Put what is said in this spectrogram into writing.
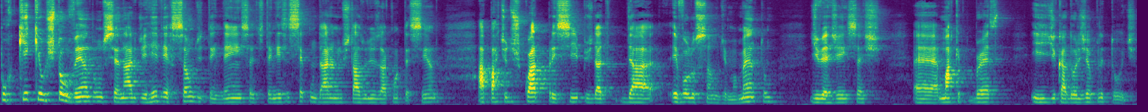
por que, que eu estou vendo um cenário de reversão de tendência, de tendência secundária nos Estados Unidos acontecendo, a partir dos quatro princípios da, da evolução de momentum, divergências, é, market breadth e indicadores de amplitude.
